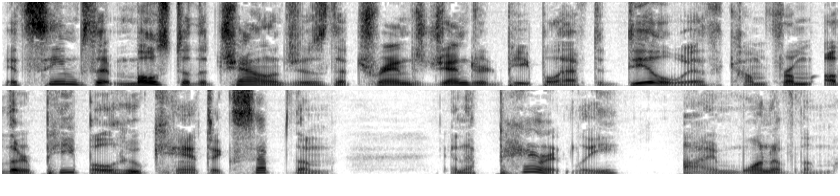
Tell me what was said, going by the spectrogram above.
It seems that most of the challenges that transgendered people have to deal with come from other people who can't accept them. And apparently, I'm one of them.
